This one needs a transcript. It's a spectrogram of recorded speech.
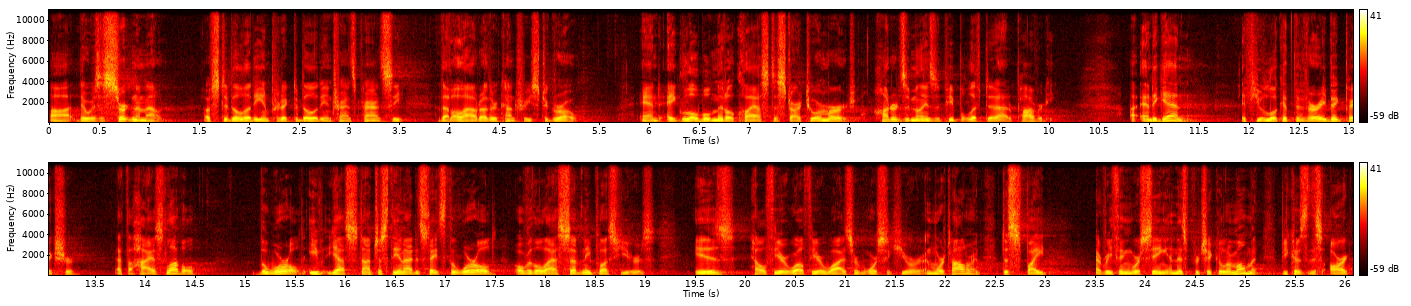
Uh, there was a certain amount of stability and predictability and transparency that allowed other countries to grow and a global middle class to start to emerge. Hundreds of millions of people lifted out of poverty. Uh, and again, if you look at the very big picture, at the highest level, the world, even, yes, not just the United States, the world over the last 70 plus years is healthier, wealthier, wiser, more secure, and more tolerant, despite everything we're seeing in this particular moment, because this arc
